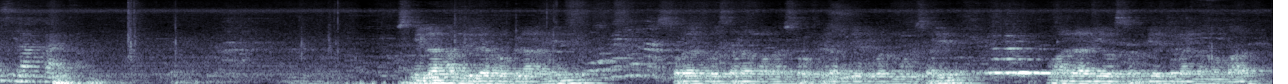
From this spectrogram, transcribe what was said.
persilakan. Bismillahirrahmanirrahim. Salatu wassalamu ala wal mursalin wa ala alihi wa sahbihi ajma'in amma ba'd.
